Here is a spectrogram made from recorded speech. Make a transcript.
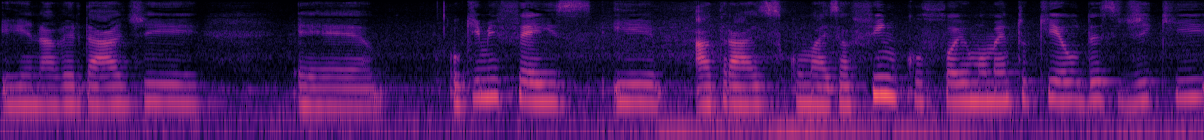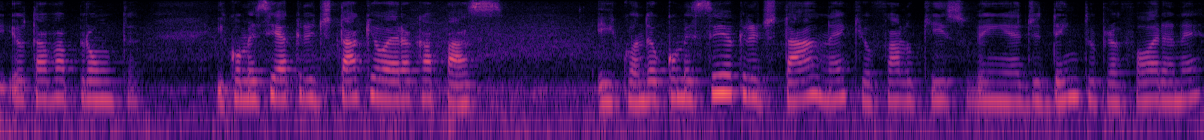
E na verdade, é, o que me fez ir atrás com mais afinco foi o momento que eu decidi que eu estava pronta e comecei a acreditar que eu era capaz. E quando eu comecei a acreditar, né, que eu falo que isso vem é de dentro para fora, né?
